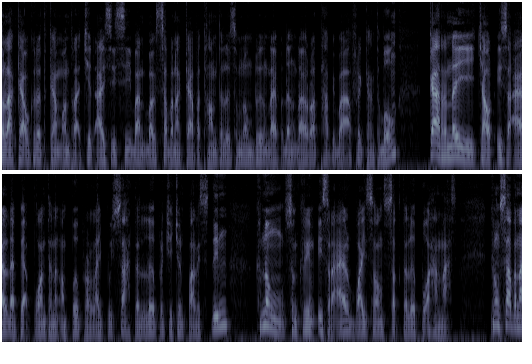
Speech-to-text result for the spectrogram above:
តុលាការអ ுக ្រិតកម្មអន្តរជាតិ ICC បានបើកសវនកម្មបឋមទៅលើសំណុំរឿងដែលប្តឹងដោយរដ្ឋាភិបាលអាហ្វ្រិកខាងត្បូងករណីចោតអ៊ីស្រាអែលដែលពាក់ព័ន្ធទៅនឹងអំពើប្រល័យពូជសាសន៍ទៅលើប្រជាជនប៉ាឡេស្ទីនក្នុងសង្គ្រាមអ៊ីស្រាអែលវាយសងសឹកទៅលើពួកហាម៉ាស់ក្នុងសវន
